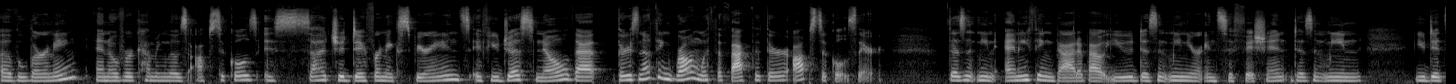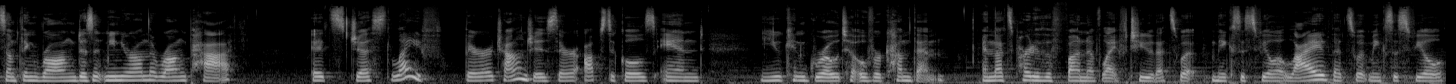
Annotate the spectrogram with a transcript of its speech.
of learning and overcoming those obstacles is such a different experience if you just know that there's nothing wrong with the fact that there are obstacles there. Doesn't mean anything bad about you, doesn't mean you're insufficient, doesn't mean you did something wrong, doesn't mean you're on the wrong path. It's just life. There are challenges, there are obstacles, and you can grow to overcome them. And that's part of the fun of life, too. That's what makes us feel alive. That's what makes us feel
